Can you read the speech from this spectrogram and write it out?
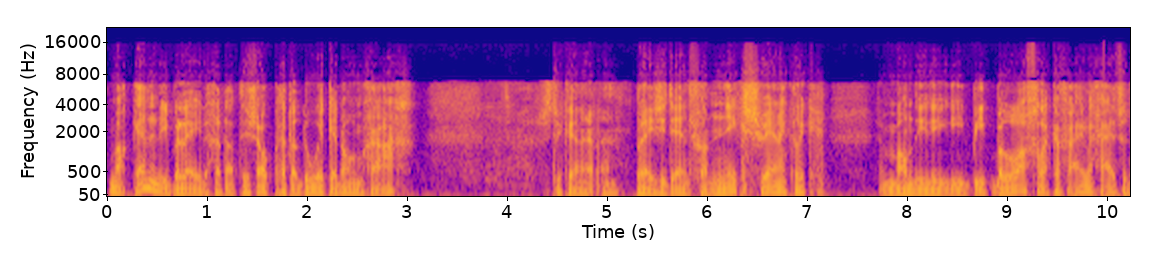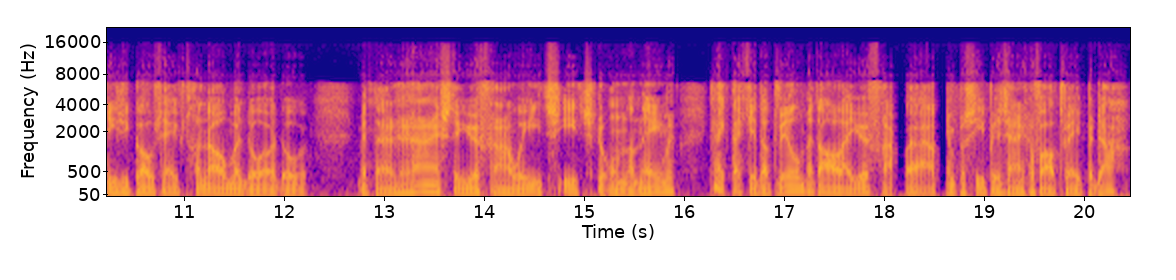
Maar Kennedy beledigen, dat, is ook, dat doe ik enorm graag. Dat is natuurlijk een, president van niks werkelijk. Een man die, die, die belachelijke veiligheidsrisico's heeft genomen door, door met de raarste juffrouwen iets, iets te ondernemen. Kijk, dat je dat wil met allerlei juffrouwen, in principe in zijn geval twee per dag.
